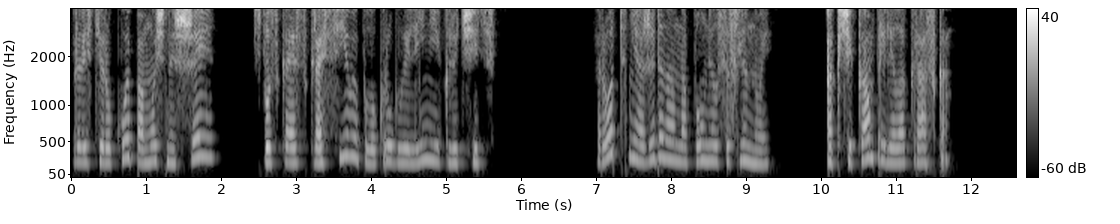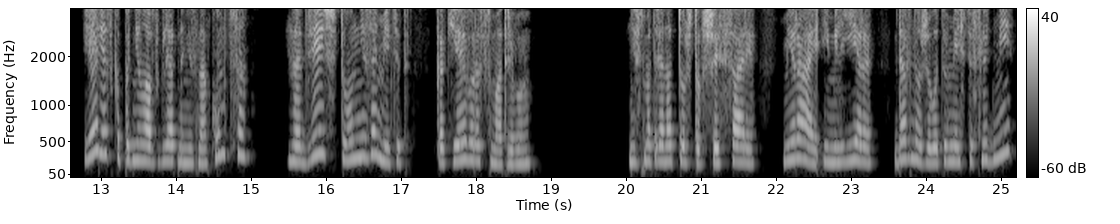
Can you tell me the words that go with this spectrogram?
провести рукой по мощной шее, спускаясь с красивой полукруглой линии ключиц. Рот неожиданно наполнился слюной, а к щекам прилила краска. Я резко подняла взгляд на незнакомца, надеясь, что он не заметит, как я его рассматриваю. Несмотря на то, что в Шейсаре Мирай и Мильеры давно живут вместе с людьми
